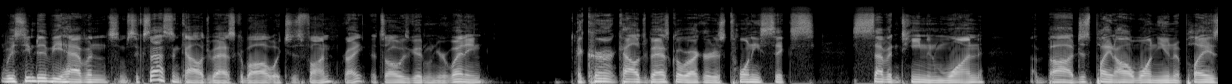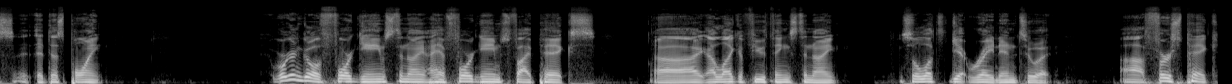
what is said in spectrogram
We seem to be having some success in college basketball, which is fun, right? It's always good when you're winning. The current college basketball record is 26 17 and 1 uh, just playing all one unit plays at, at this point. We're going to go with four games tonight. I have four games, five picks. Uh, I, I, like a few things tonight. So let's get right into it. Uh, first pick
